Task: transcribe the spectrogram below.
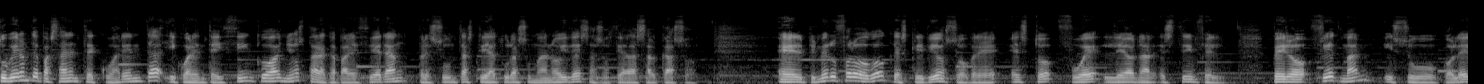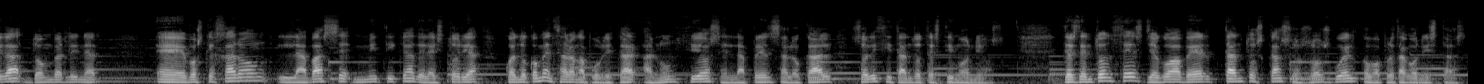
tuvieron que pasar entre 40 y 45 años para que aparecieran presuntas criaturas humanoides asociadas al caso. El primer ufólogo que escribió sobre esto fue Leonard Stringfield, pero Friedman y su colega Don Berliner eh, bosquejaron la base mítica de la historia cuando comenzaron a publicar anuncios en la prensa local solicitando testimonios. Desde entonces llegó a haber tantos casos Roswell como protagonistas.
